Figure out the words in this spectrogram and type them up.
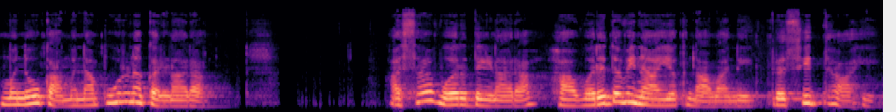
मनोकामना पूर्ण करणारा असा वर देणारा हा वरदविनायक नावाने प्रसिद्ध आहे.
